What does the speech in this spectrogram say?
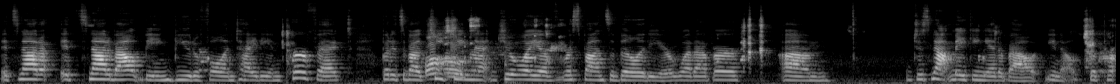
it's not it's not about being beautiful and tidy and perfect, but it's about teaching that joy of responsibility or whatever. Um, just not making it about you know the pro-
